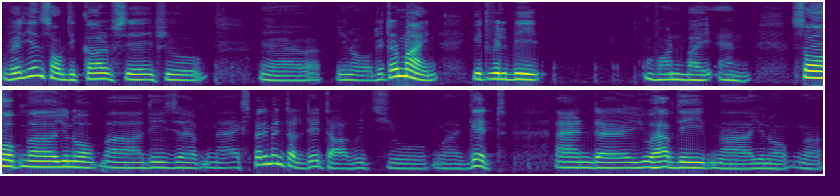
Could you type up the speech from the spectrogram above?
variance of the curves if you you know determine it will be 1 by n. So, uh, you know uh, these uh, experimental data which you uh, get and uh, you have the you know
